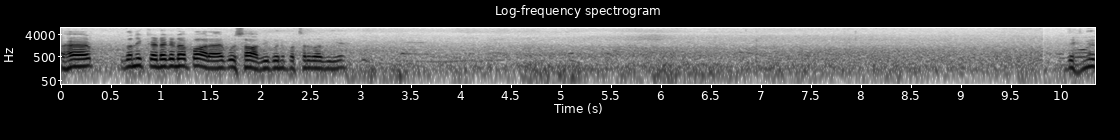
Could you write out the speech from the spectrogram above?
ਹੈ, ਪਤਾ ਨਹੀਂ ਕਿਹੜਾ ਕਿਹੜਾ ਭਾਰ ਹੈ, ਕੋਈ ਹਿਸਾਬ ਹੀ ਕੋਈ ਨਹੀਂ, ਪੱਥਰ ਦਾ ਵੀ ਹੈ ਦੇਖਨੇ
